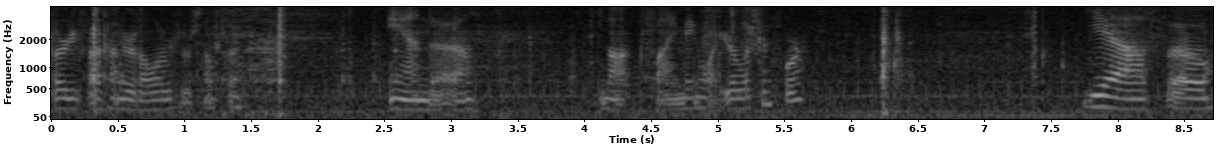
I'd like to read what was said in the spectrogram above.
$3,500 or something. And uh, not finding what you're looking for. Yeah, so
